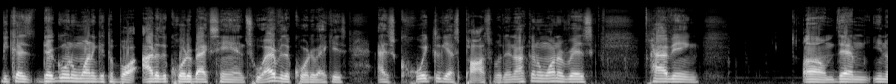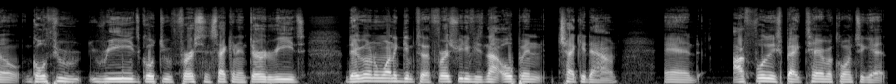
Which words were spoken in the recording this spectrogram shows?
because they're going to want to get the ball out of the quarterback's hands, whoever the quarterback is, as quickly as possible. They're not going to want to risk having um, them, you know, go through reads, go through first and second and third reads. They're going to want to give him to the first read. If he's not open, check it down. And I fully expect Terry McLaurin to get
